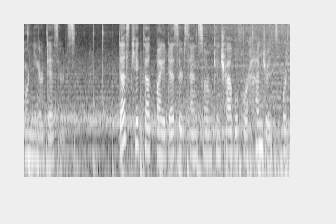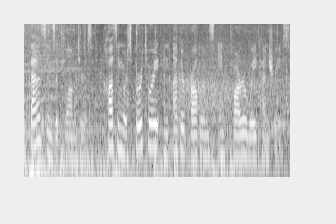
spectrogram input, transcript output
or near deserts. Dust kicked up by a desert sandstorm can travel for hundreds or thousands of kilometers, causing respiratory and other problems in faraway countries.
